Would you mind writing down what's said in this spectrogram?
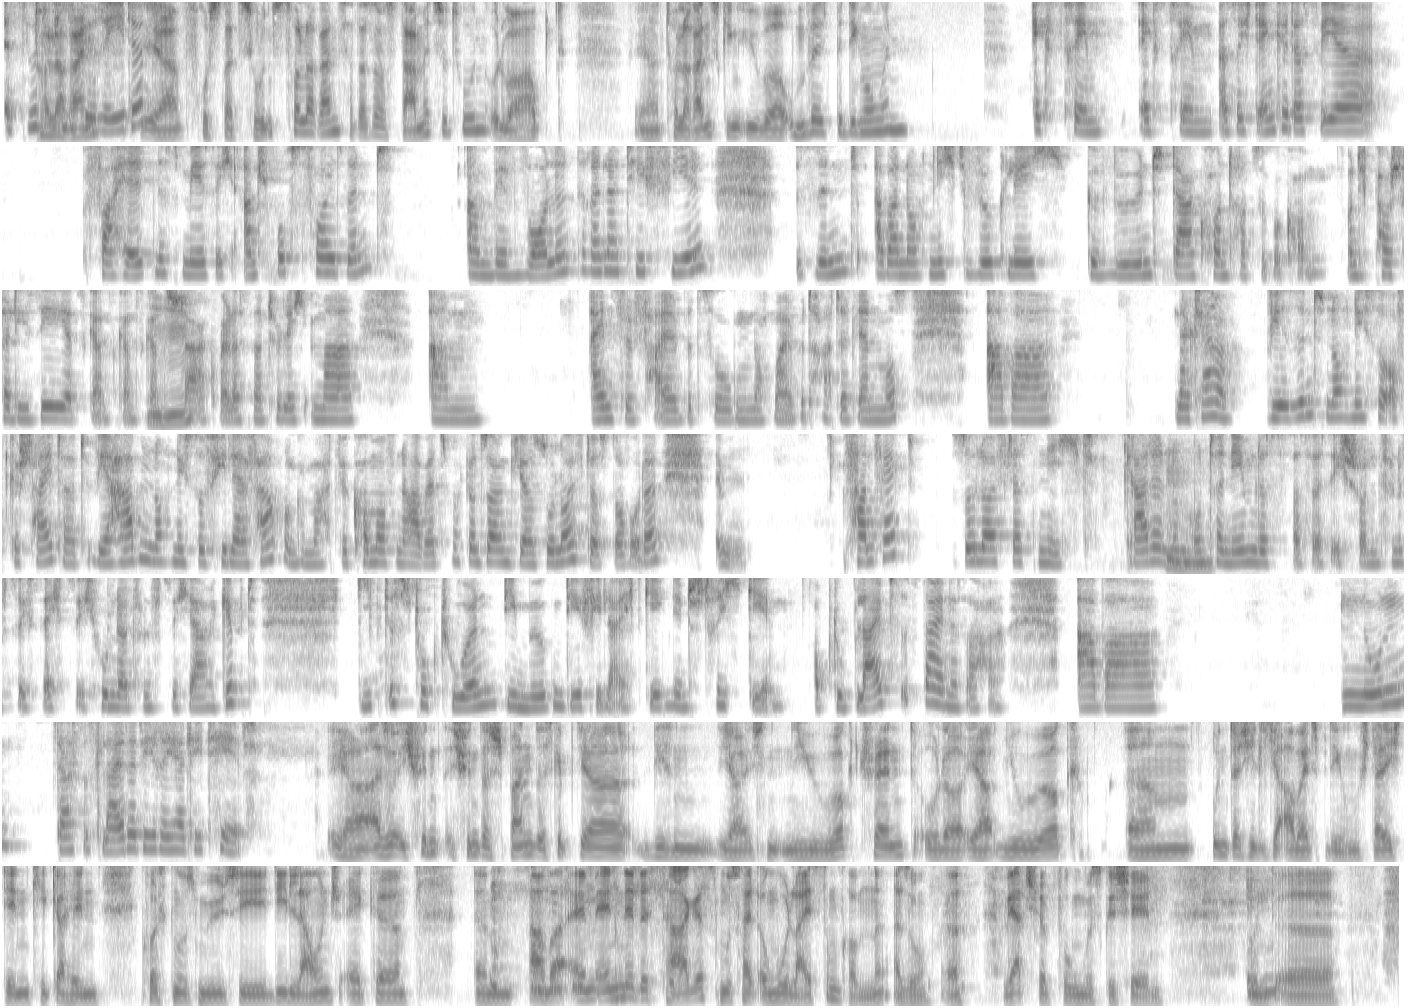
es wird Toleranz, viel geredet. Ja, Frustrationstoleranz, hat das was damit zu tun? Oder überhaupt ja, Toleranz gegenüber Umweltbedingungen? Extrem, extrem. Also ich denke, dass wir verhältnismäßig anspruchsvoll sind. Ähm, wir wollen relativ viel, sind aber noch nicht wirklich gewöhnt, da Kontra zu bekommen. Und ich pauschalisiere jetzt ganz, ganz, ganz mhm. stark, weil das natürlich immer ähm, einzelfallbezogen nochmal betrachtet werden muss. Aber na klar, wir sind noch nicht so oft gescheitert. Wir haben noch nicht so viele Erfahrungen gemacht. Wir kommen auf den Arbeitsmarkt und sagen, ja, so läuft das doch, oder? Ähm, Fun Fact, so läuft das nicht. Gerade in einem mhm. Unternehmen, das, was weiß ich, schon 50, 60, 150 Jahre gibt, gibt es Strukturen, die mögen dir vielleicht gegen den Strich gehen. Ob du bleibst, ist deine Sache. Aber nun, das ist leider die Realität. Ja, also ich finde ich finde das spannend. Es gibt ja diesen ja New Work Trend oder ja New Work ähm, unterschiedliche Arbeitsbedingungen. Stelle ich den Kicker hin, kostenlos Müsi, die Lounge-Ecke. Ähm, aber am Ende des Tages muss halt irgendwo Leistung kommen. Ne? Also äh, Wertschöpfung muss geschehen. Und äh,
